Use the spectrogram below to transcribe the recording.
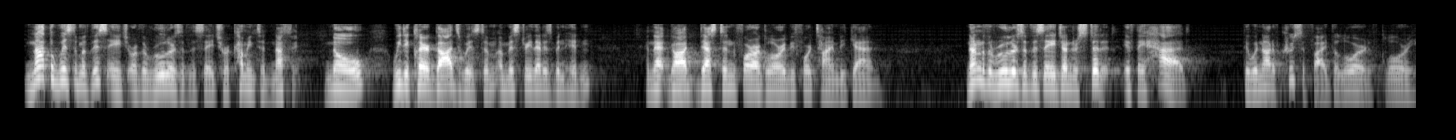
not the wisdom of this age or of the rulers of this age who are coming to nothing. No, we declare God's wisdom, a mystery that has been hidden, and that God destined for our glory before time began. None of the rulers of this age understood it. If they had, they would not have crucified the Lord of glory.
